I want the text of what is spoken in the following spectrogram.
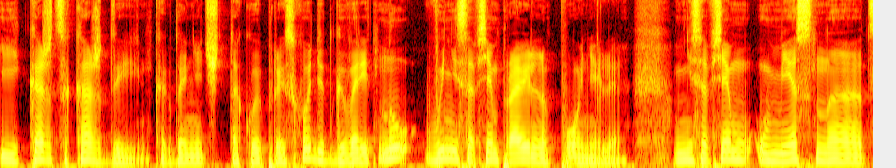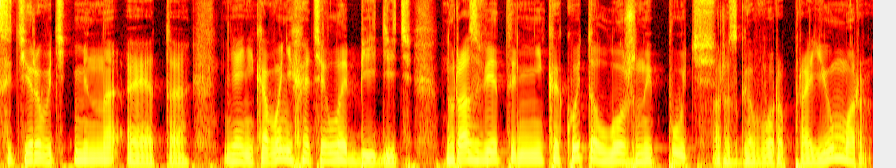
И кажется, каждый, когда нечто такое происходит, говорит, ну, вы не совсем правильно поняли. Не совсем уместно цитировать именно это. Я никого не хотел обидеть. Но разве это не какой-то ложный путь разговора про юмор?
